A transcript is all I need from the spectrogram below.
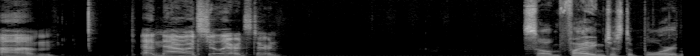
Um, and now it's Juilliard's turn. so I'm fighting just a board.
